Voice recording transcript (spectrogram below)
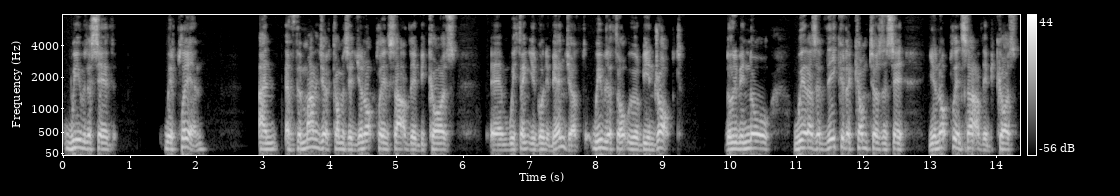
we would have said, we're playing. And if the manager had come and said, you're not playing Saturday because um, we think you're going to be injured, we would have thought we were being dropped. There would have been no. Whereas if they could have come to us and said, "You're not playing Saturday because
